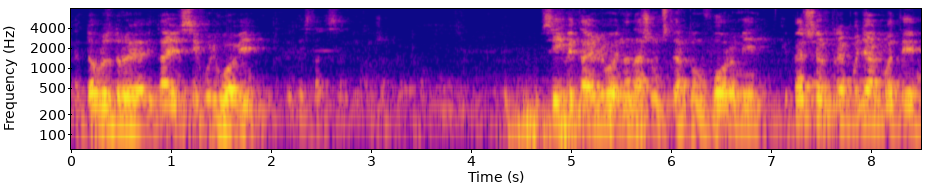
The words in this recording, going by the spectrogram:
Доброго здоров'я, вітаю всіх у Львові. Всіх вітаю Львові на нашому четвертому форумі. І перше треба подякувати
